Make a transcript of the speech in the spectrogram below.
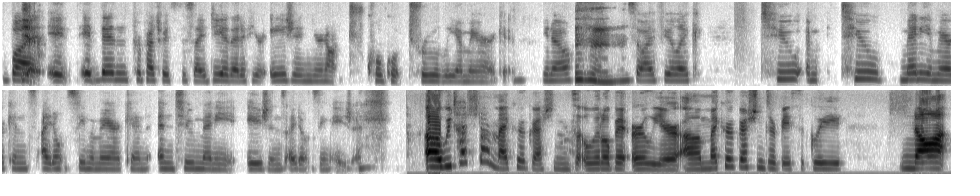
but yeah. it it then perpetuates this idea that if you're Asian, you're not quote unquote truly American. You know. Mm-hmm. So I feel like too um, too many Americans I don't seem American and too many Asians I don't seem Asian. Uh, we touched on microaggressions a little bit earlier. Um, microaggressions are basically not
